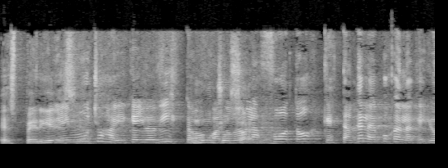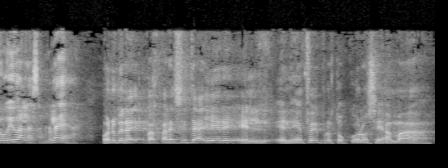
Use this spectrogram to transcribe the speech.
Y experiencia. hay muchos ahí que yo he visto Muchos cuando veo las fotos que están de la época en la que yo iba a la asamblea. Bueno, mira, pa- para decirte ayer, el, el jefe de protocolo se llama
